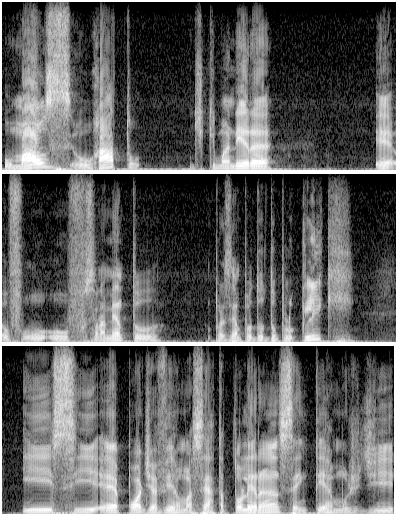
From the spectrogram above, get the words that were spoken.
o mouse, o rato, de que maneira é, o, o, o, funcionamento, por exemplo, do duplo clique e se é, pode haver uma certa tolerância em termos de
